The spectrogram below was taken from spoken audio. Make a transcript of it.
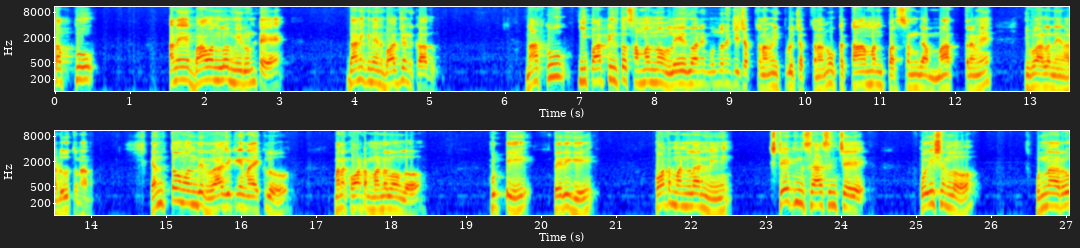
తప్పు అనే భావనలో మీరుంటే దానికి నేను బాధ్యుని కాదు. నాకు ఈ పార్టీలతో సంబంధం లేదు అని ముందు నుంచి చెప్తున్నాను ఇప్పుడు చెప్తున్నాను. ఒక కామన్ పర్సన్గా మాత్రమే ఇవాళ నేను అడుగుతున్నాను. ఎంతోమంది రాజకీయ నాయకులు మన కోట మండలంలో పుట్టి పెరిగి కోట మండలాన్ని స్టేట్ని శాసించే పొజిషన్లో ఉన్నారు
